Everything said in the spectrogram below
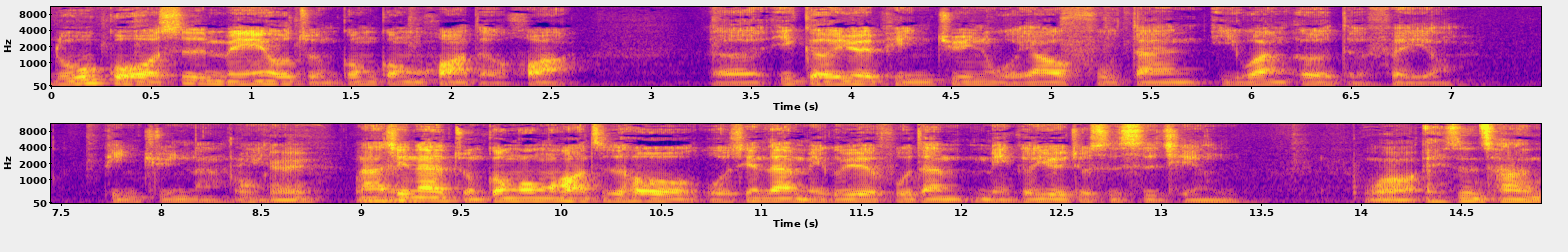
如果是没有准公共化的话，呃，一个月平均我要负担一万二的费用，平均啊。OK, okay. 那现在准公共化之后，我现在每个月负担每个月就是四千五。哇，哎，真的差很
